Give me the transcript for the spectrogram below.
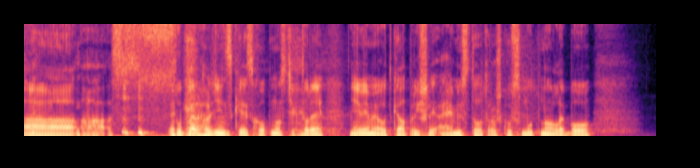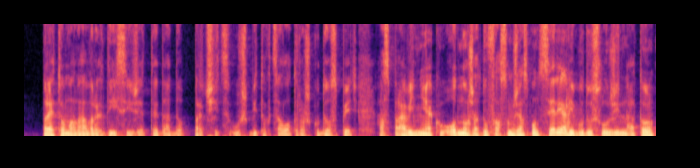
a, a superhrdinské schopnosti, ktoré nevieme odkiaľ prišli a je mi z toho trošku smutno, lebo preto má návrh DC, že teda do prčic už by to chcelo trošku dospieť a spraviť nejakú odnož. A dúfal som, že aspoň seriály budú slúžiť na to,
